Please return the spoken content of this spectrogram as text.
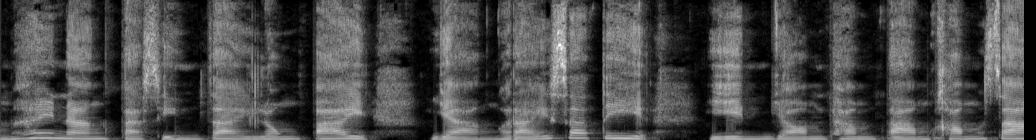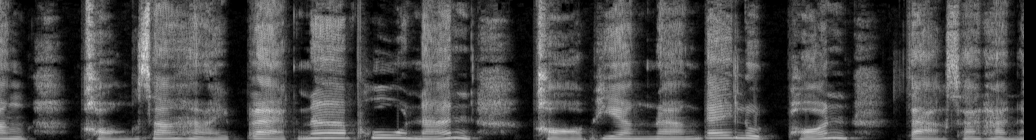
ำให้นางตัดสินใจลงไป อย่างไร้สติ ยินยอมทำตามคำสั่งของสหายแปลกหน้าผู้นั้น ขอเพียงนางได้หลุดพ้นจากสถาน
